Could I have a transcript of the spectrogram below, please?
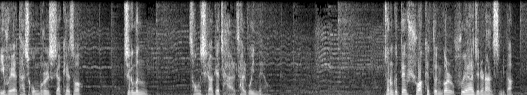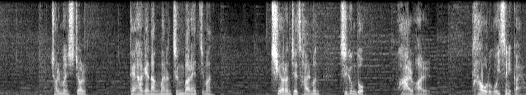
이후에 다시 공부를 시작해서 지금은 성실하게 잘 살고 있네요. 저는 그때 휴학했던 걸 후회하지는 않습니다. 젊은 시절 대학의 낭만은 증발했지만 치열한 제 삶은 지금도 활활 타오르고 있으니까요.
